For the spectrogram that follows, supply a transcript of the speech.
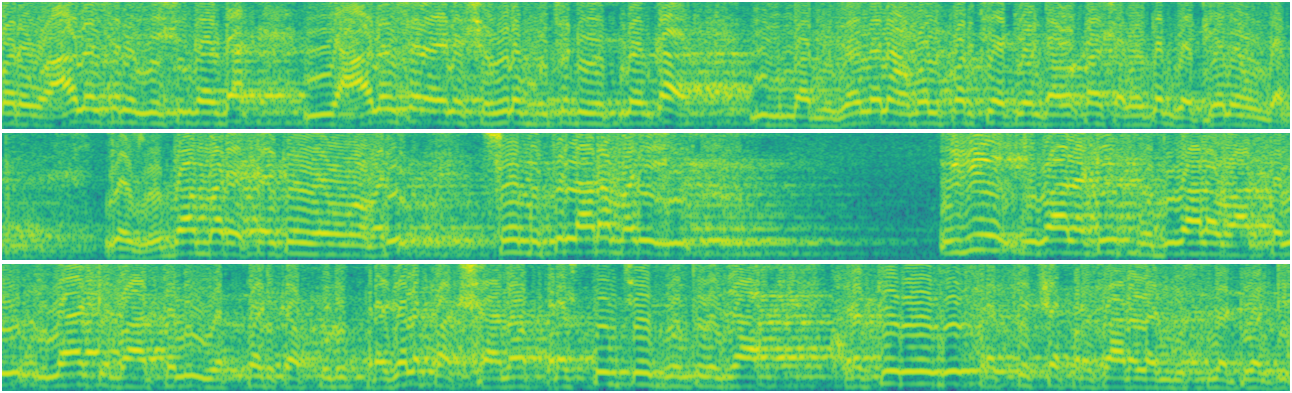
మరి ఆలోచన చేసిన తర్వాత ఈ ఆలోచన ఆయన శివుల ముచ్చట చెప్పినాక ఇది మరి నిజంగానే అమలుపరిచేటువంటి అవకాశం అయితే గట్టిగానే ఉందట ఇక చూద్దాం మరి ఎట్లయితే ఏమో మరి. సో మిత్రులారా మరి ఇవి ఇవాళటి పొద్దుగాల వార్తలు ఇలాంటి వార్తలు ఎప్పటికప్పుడు ప్రజల పక్షాన ప్రశ్నించే గొంతులుగా ప్రతిరోజు ప్రత్యక్ష ప్రసారాలు అందిస్తున్నటువంటి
